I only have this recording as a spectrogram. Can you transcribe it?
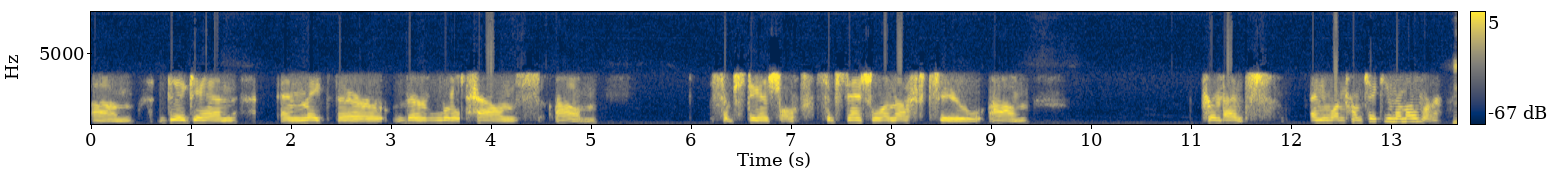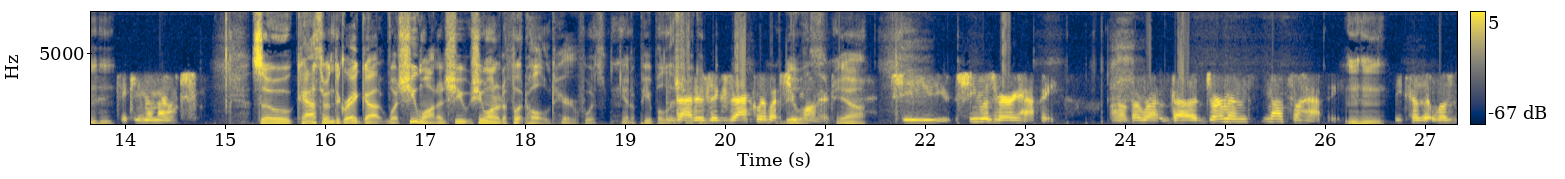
um, dig in and make their their little towns um, substantial, substantial enough to um, prevent anyone from taking them over, mm-hmm. taking them out. So Catherine the Great got what she wanted. She she wanted a foothold here with you know people that, that is exactly what she wanted. Yeah, she she was very happy. Uh, the the Germans not so happy mm-hmm. because it was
